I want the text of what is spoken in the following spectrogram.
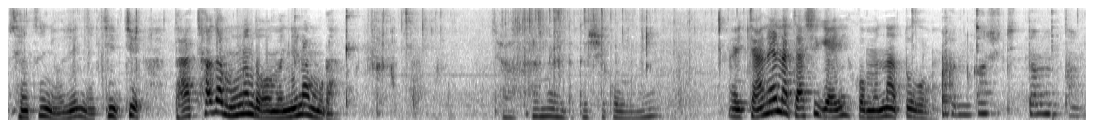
생선이 어디 있네. 진짜 다 찾아 먹는다고 하면 니나 물어. 자 할머니도 드시고 아이 자네나 자식이 그만 놔두고. 한 가지 뒷담담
